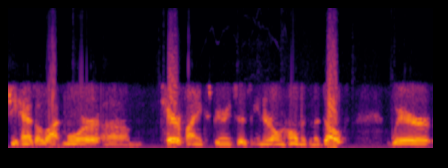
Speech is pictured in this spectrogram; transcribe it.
she has a lot more um, terrifying experiences in her own home as an adult, where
